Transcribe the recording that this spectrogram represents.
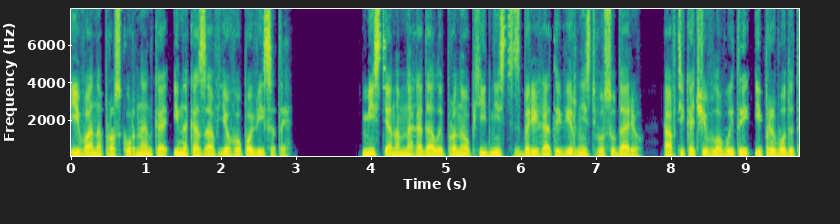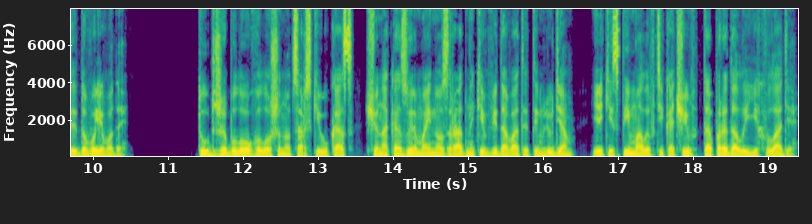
Івана Проскурненка і наказав його повісити. Містянам нагадали про необхідність зберігати вірність государю, а втікачів ловити і приводити до воєводи. Тут же було оголошено царський указ, що наказує майно зрадників віддавати тим людям, які спіймали втікачів та передали їх владі.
